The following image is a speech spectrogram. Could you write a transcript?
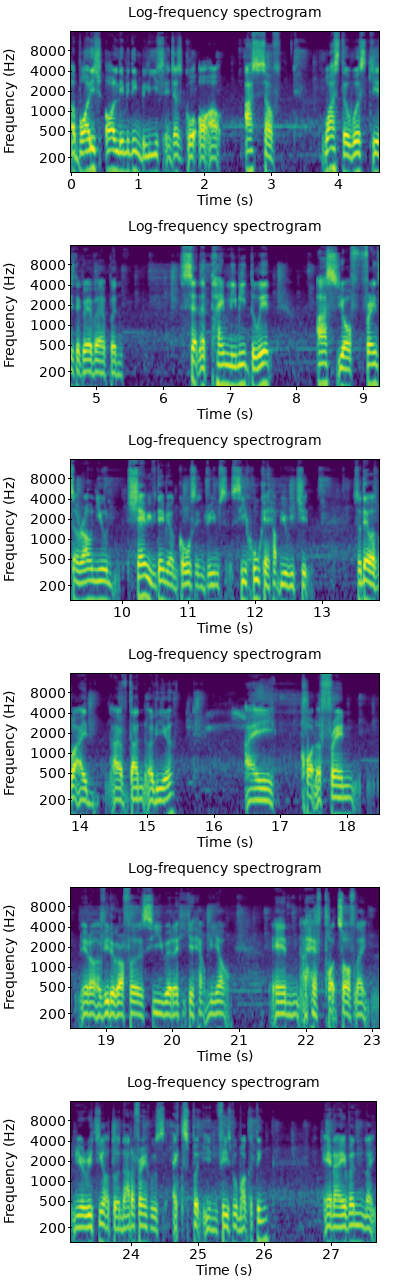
abolish all limiting beliefs and just go all out. Ask yourself, what's the worst case that could ever happen? Set a time limit to it. Ask your friends around you, share with them your goals and dreams, see who can help you reach it. So that was what I I've done earlier. I called a friend, you know, a videographer, see whether he can help me out. And I have thoughts of like you reaching out to another friend who's expert in Facebook marketing. And I even like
